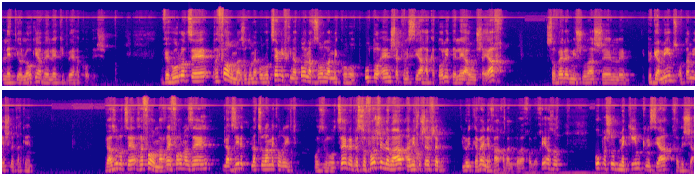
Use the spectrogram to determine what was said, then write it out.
לתיאולוגיה ולכתבי הקודש. והוא רוצה רפורמה, זאת אומרת, הוא רוצה מבחינתו לחזור למקורות. הוא טוען שהכנסייה הקתולית, אליה הוא שייך, סובלת משורה של פגמים אותם יש לתקן. ואז הוא רוצה רפורמה, רפורמה זה להחזיר לצורה המקורית. הוא רוצה, ובסופו של דבר, אני חושב שלא התכוון לכך, אבל לא יכול להוכיח זאת, הוא פשוט מקים כנסייה חדשה,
